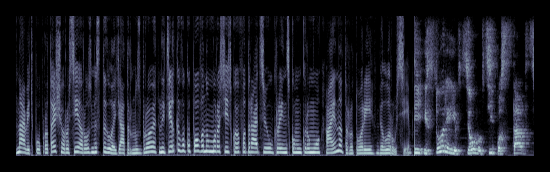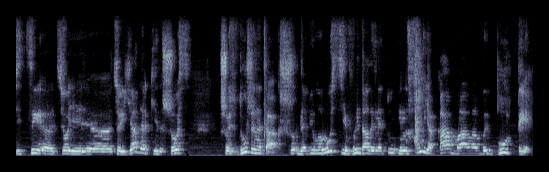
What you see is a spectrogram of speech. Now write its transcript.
навіть попри те, що Росія розмістила ядерну зброю не тільки в окупованому Російською Федерацією українському Криму, а й на території Білорусі. цій історії в цьому в цій поставці ці, е, цієї, е, цієї ядерки щось. Щось дуже не так. Що для Білорусі видали не ту інфу, яка мала би бути.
